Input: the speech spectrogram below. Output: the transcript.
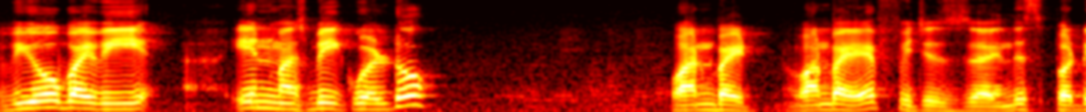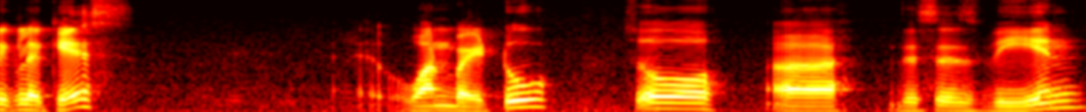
VO by Vn must be equal to 1 by 1 by f which is uh, in this particular case uh, 1 by 2. So, uh, this is Vn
